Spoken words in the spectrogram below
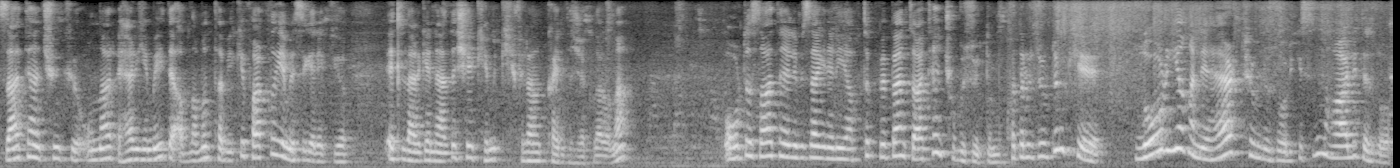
Zaten çünkü onlar her yemeği de ablamın tabii ki farklı yemesi gerekiyor. Etler genelde şey kemik falan kaynatacaklar ona. Orada zaten elimizden geleni yaptık ve ben zaten çok üzüldüm. O kadar üzüldüm ki. Zor yani her türlü zor. İkisinin hali de zor.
